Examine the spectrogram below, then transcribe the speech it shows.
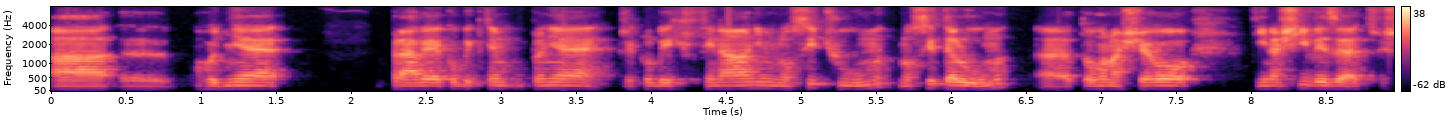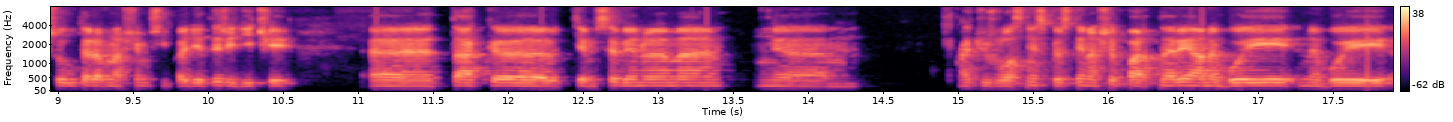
A hodně právě jakoby k těm úplně, řekl bych, finálním nosičům, nositelům eh, toho našeho, té naší vize, což jsou teda v našem případě ty řidiči, eh, tak eh, těm se věnujeme ať už vlastně skrz ty naše partnery, a nebo i, nebo, i,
